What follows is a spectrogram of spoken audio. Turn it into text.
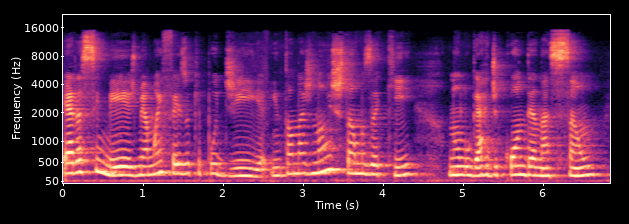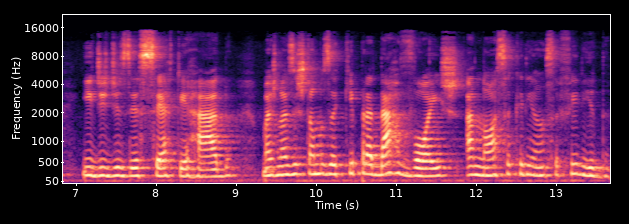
era assim mesmo, minha mãe fez o que podia. Então, nós não estamos aqui num lugar de condenação e de dizer certo e errado mas nós estamos aqui para dar voz à nossa criança ferida.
